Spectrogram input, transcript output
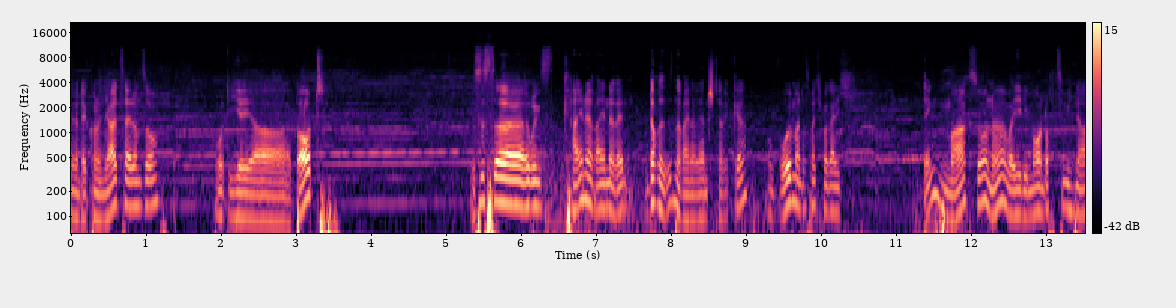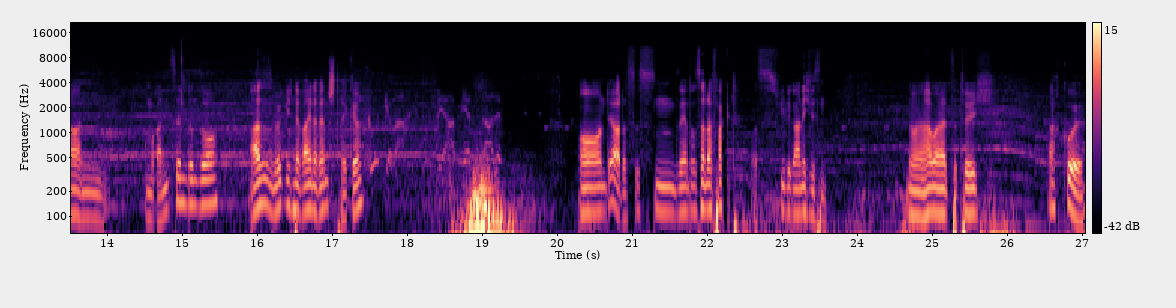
während der Kolonialzeit und so. Wurde hier ja erbaut. Es ist äh, übrigens keine reine Renn... Doch, es ist eine reine Rennstrecke. Obwohl man das manchmal gar nicht denken mag, so, ne? Weil hier die Mauern doch ziemlich nah an, am Rand sind und so. Aber es ist wirklich eine reine Rennstrecke. Und ja, das ist ein sehr interessanter Fakt, was viele gar nicht wissen. Na, da haben wir jetzt natürlich... Ach, cool.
